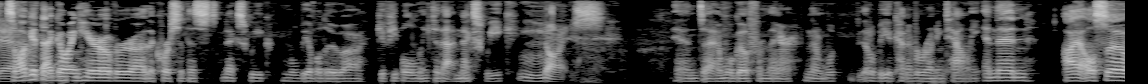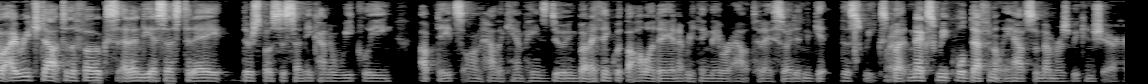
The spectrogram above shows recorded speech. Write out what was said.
Yeah. So I'll get that going here over uh, the course of this next week. We'll be able to uh, give people a link to that next week, Nice. and uh, and we'll go from there. And then we'll, it'll be a kind of a running tally. And then I also I reached out to the folks at NDSS today. They're supposed to send me kind of weekly updates on how the campaign's doing, but I think with the holiday and everything, they were out today, so I didn't get this week's. Right. But next week we'll definitely have some numbers we can share.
